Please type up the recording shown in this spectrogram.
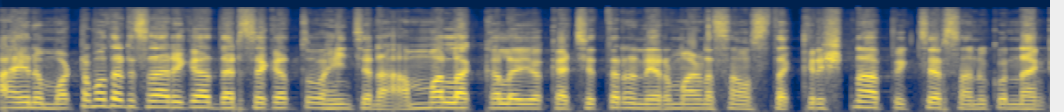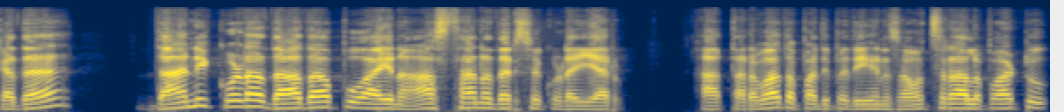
ఆయన మొట్టమొదటిసారిగా దర్శకత్వం వహించిన అమ్మలక్కల యొక్క చిత్ర నిర్మాణ సంస్థ కృష్ణా పిక్చర్స్ అనుకున్నాం కదా దానికి కూడా దాదాపు ఆయన ఆస్థాన దర్శకుడయ్యారు. ఆ తర్వాత పది పదిహేను సంవత్సరాల పాటు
